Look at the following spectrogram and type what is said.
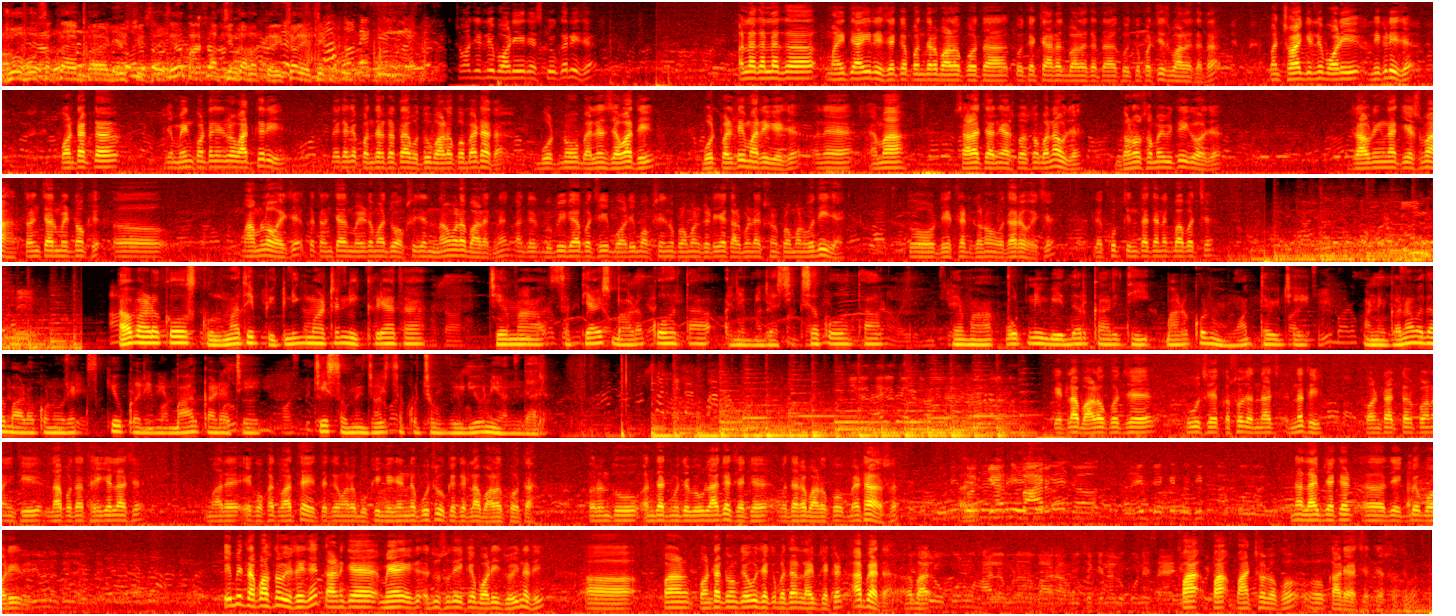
जो हो सकता है एडमिनिस्ट्रेशन से आप चिंता मत करिए चलिए ठीक है છ જેટલી બોડી રેસ્ક્યુ કરી છે અલગ અલગ માહિતી આવી રહી છે કે પંદર બાળકો હતા કોઈ કે ચાર જ બાળક હતા કોઈ કે પચીસ બાળક હતા પણ છ જેટલી બોડી નીકળી છે કોન્ટ્રાક્ટર જે મેઇન કોન્ટ્રાક્ટરની જોડે વાત કરી તો કહે છે પંદર કરતાં વધુ બાળકો બેઠા હતા બોટનું બેલેન્સ જવાથી બોટ પલટી મારી ગઈ છે અને એમાં સાડા ચારની આસપાસનો બનાવ છે. ઘણો સમય વીતી ગયો છે. ડ્રાઉનિંગના કેસમાં ત્રણ ચાર મિનિટનો મામલો હોય છે કે ત્રણ ચાર મિનિટમાં જો ઓક્સિજન ન મળે બાળકને, કારણ કે ડૂબી ગયા પછી બોડીમાં ઓક્સિજનનું પ્રમાણ ઘટી જાય કાર્બન ડાયોક્સાઇડનું પ્રમાણ વધી જાય, તો ડેથ રેટ ઘણો વધારે હોય છે. એટલે ખૂબ ચિંતાજનક બાબત છે. આ બાળકો સ્કૂલમાંથી પિકનિક માટે નીકળ્યા હતા, જેમાં સત્યાવીસ બાળકો હતા અને બીજા શિક્ષકો હતા. તેમાં બોટની બેદરકારીથી બાળકોનું મોત થયું છે અને ઘણા બધા બાળકોનું રેસ્ક્યુ કરીને બહાર કાઢ્યા છે, જે તમે જોઈ શકો છો વિડીયોની અંદર. કેટલા બાળકો છે, શું છે, કશો જ અંદાજ નથી. કોન્ટ્રાક્ટર પણ અહીંથી લાપતા થઈ ગયેલા છે. મારે એક વખત વાત થઈ તો કે મારે બુકિંગ એજન્ટને પૂછ્યું કે કેટલા બાળકો હતા. પરંતુ અંદાજ મુજબ એવું લાગે છે કે વધારે બાળકો બેઠા હશે. ના લાઈફ જેકેટ જે એક બે બોડી એ બી તપાસનો વિષય છે કારણ કે મેં હજુ સુધી એક બોડી જોઈ નથી. પણ કોન્ટ્રાક્ટરનું કેવું છે કે બધાને લાઈફ જેકેટ આપ્યા હતા. પાંચ છ લોકો કાઢ્યા છે ત્યાં સુધીમાં.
